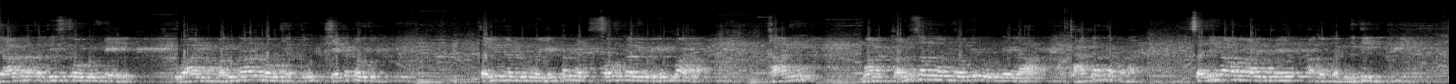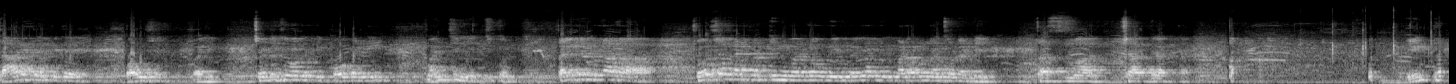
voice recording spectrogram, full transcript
జాగ్రత్త తీసుకోకుంటే వారి బంగారు భవిష్యత్తు చీకటవుతుంది. తల్లిదండ్రులు ఇంటర్నెట్ సౌకర్యం ఇవ్వాలి. కానీ మన కనుసంగంలోనే ఉండేలా జాగ్రత్త పడాలి. సరిగా వాడితే అదొక నిధి. దారి తప్పితే భవిష్యత్తు బలి. చెడు జోలికి పోకండి మంచిని ఎంచుకోండి. తల్లిదండ్రులారా సోషల్ నెట్వర్కింగ్ వల్ల మీ పిల్లల్ని పడకుండా చూడండి. తస్మా జాగ్రత్త. ఇంటర్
